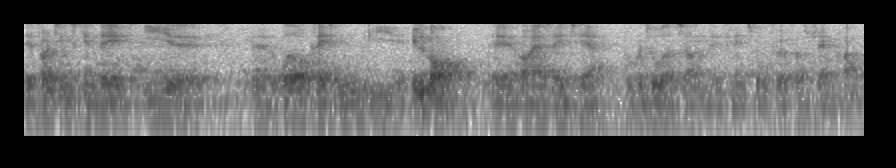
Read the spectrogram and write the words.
Øh, folketingskandidat i øh, øh, Rødovre-kredsen nu i 11 år, øh, og er altså ind her på kontoret som finansordfører for Socialdemokraterne.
